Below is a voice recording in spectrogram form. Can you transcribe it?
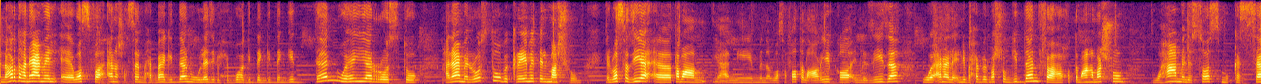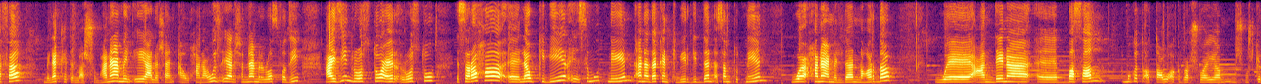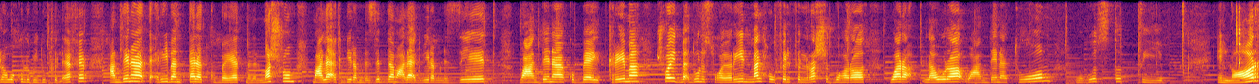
النهارده هنعمل آه، وصفة أنا شخصيا بحبها جدا وولادي بيحبوها جدا جدا جدا وهي الروستو. هنعمل روستو بكريمة المشروم. الوصفة دي آه، طبعا يعني من الوصفات العريقة اللذيذة وأنا لأني بحب المشروم جدا فهحط معاها مشروم وهعمل الصوص مكثفة بنكهة المشروم. هنعمل إيه علشان أو هنعوز إيه علشان نعمل الوصفة دي؟ عايزين روستو عرق روستو الصراحة آه، لو كبير اقسموه اتنين. أنا ده كان كبير جدا قسمته اتنين وهنعمل ده النهارده. وعندنا آه، بصل. ممكن تقطعوه أكبر شوية مش مشكلة هو كله بيدوب في الآخر. عندنا تقريبا 3 كوبايات من المشروم معلقة كبيرة من الزبدة معلقة كبيرة من الزيت وعندنا كوباية كريمة شوية بقدونس صغيرين ملح وفلفل رشة بهارات ورق لورا وعندنا توم وجوز النار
